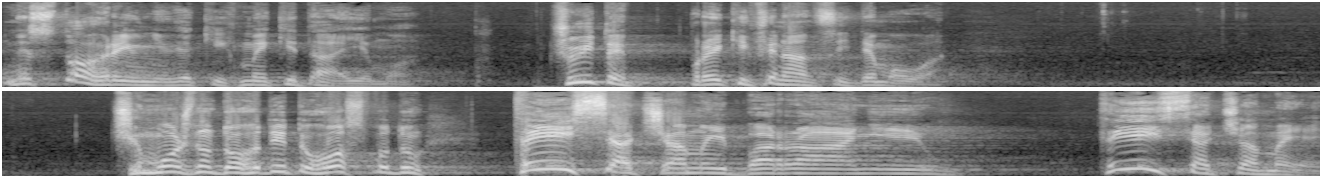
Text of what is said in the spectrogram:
не 100 гривнів, яких ми кидаємо. Чуєте, про які фінанси йде мова? Чи можна догодити Господу тисячами баранів? Тисячами.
